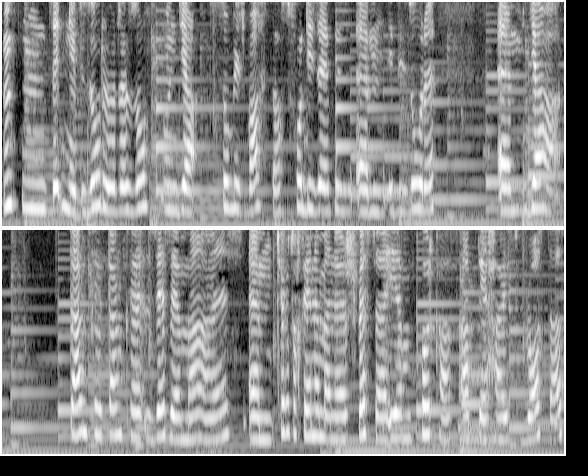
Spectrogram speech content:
fünften, zehnten Episode oder so. Und ja, somit war es das von dieser Epi ähm, Episode. Ähm, ja, danke, danke sehr, sehr mal. Ähm, checkt doch gerne meine Schwester ihren Podcast ab, der heißt Rosters.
